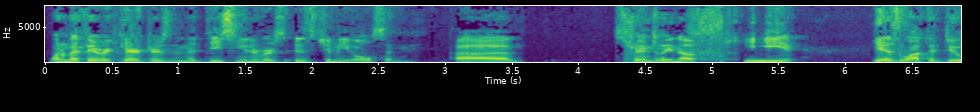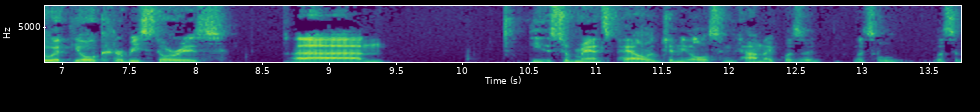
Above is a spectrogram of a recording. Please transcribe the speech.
one of my favorite characters in the DC universe is Jimmy Olsen. Uh, strangely enough, he he has a lot to do with the old Kirby stories. Um, the Superman's Pal Jimmy Olsen comic was a was a was a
